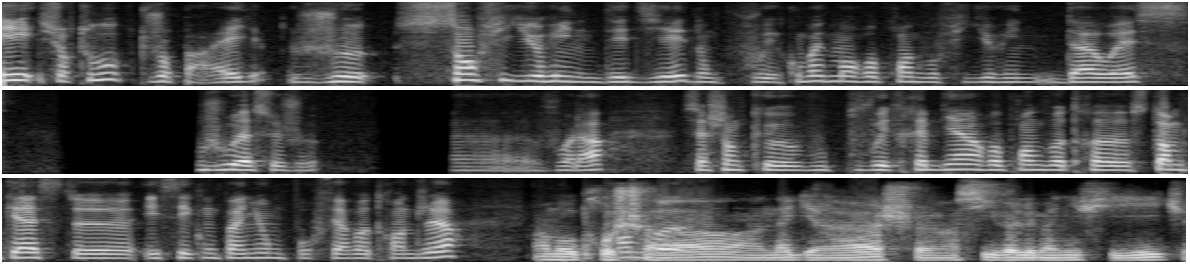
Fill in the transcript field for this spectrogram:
Et surtout, toujours pareil, jeu sans figurines dédiées, donc vous pouvez complètement reprendre vos figurines d'AOS pour jouer à ce jeu. Euh, voilà, sachant que vous pouvez très bien reprendre votre Stormcast euh, et ses compagnons pour faire votre ranger. Un mot crochat, Prendre, un Nagash, un Civil le magnifique.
